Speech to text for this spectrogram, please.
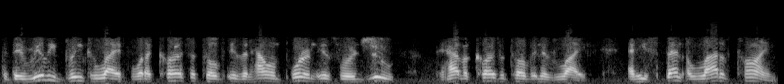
that they really bring to life what a Tov is and how important it is for a Jew have a Tov in his life. And he spent a lot of time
